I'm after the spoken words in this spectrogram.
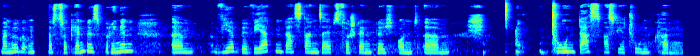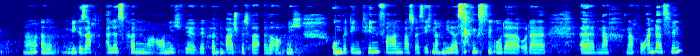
man möge uns das zur Kenntnis bringen. Ähm, wir bewerten das dann selbstverständlich und ähm, tun das, was wir tun können. Ja, also wie gesagt, alles können wir auch nicht. Wir, wir können beispielsweise auch nicht unbedingt hinfahren, was weiß ich, nach Niedersachsen oder, oder äh, nach, nach woanders hin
